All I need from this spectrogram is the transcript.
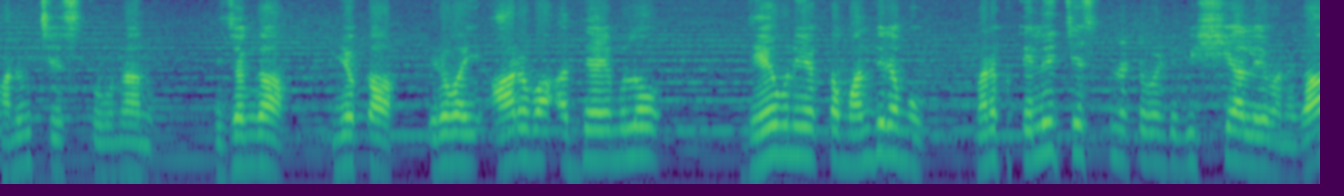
మనవి చేస్తూ ఉన్నాను. నిజంగా ఈ యొక్క ఇరవై ఆరవ అధ్యాయములో దేవుని యొక్క మందిరము మనకు తెలియచేస్తున్నటువంటి విషయాలు ఏమనగా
